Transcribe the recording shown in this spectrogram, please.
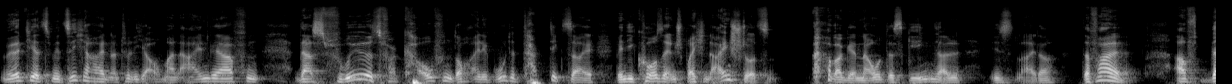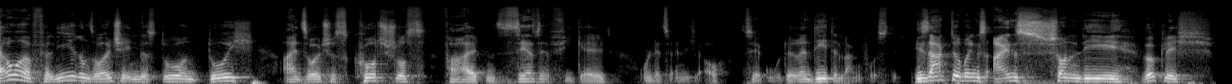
wird jetzt mit Sicherheit natürlich auch mal einwerfen, dass frühes Verkaufen doch eine gute Taktik sei, wenn die Kurse entsprechend einstürzen. Aber genau das Gegenteil ist leider der Fall. Auf Dauer verlieren solche Investoren durch ein solches Kurzschlussverhalten sehr, sehr viel Geld und letztendlich auch sehr gute Rendite langfristig. Wie sagte übrigens eins schon die wirklich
